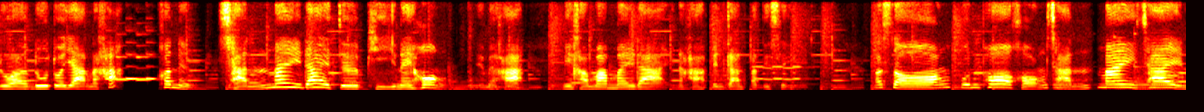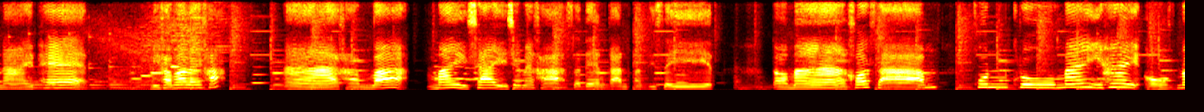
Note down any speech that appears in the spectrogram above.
ดูดูตัวอย่างนะคะ ข้อ 1 ฉันไม่ได้เจอผีในห้อง เห็นไหมคะ มีคำว่าไม่ได้นะคะ เป็นการปฏิเสธ ข้อ2คุณพ่อของฉันไม่ใช่นายแพทย์ มีคำว่าอะไรคะ อ่าคำว่า ไม่ใช่ใช่ไหมคะ แสดงการปฏิเสธ ต่อมาข้อ 3 คุณครูไม่ให้ออกน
